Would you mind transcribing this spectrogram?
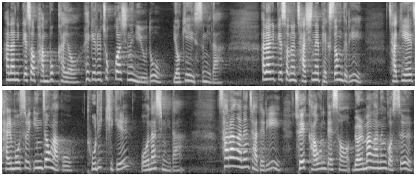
하나님께서 반복하여 회개를 촉구하시는 이유도 여기에 있습니다. 하나님께서는 자신의 백성들이 자기의 잘못을 인정하고 돌이키길 원하십니다. 사랑하는 자들이 죄 가운데서 멸망하는 것을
